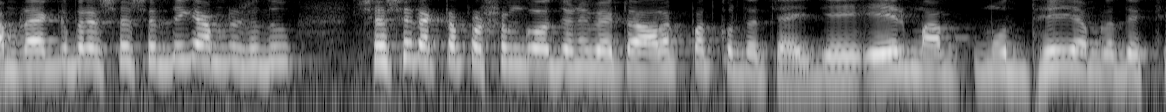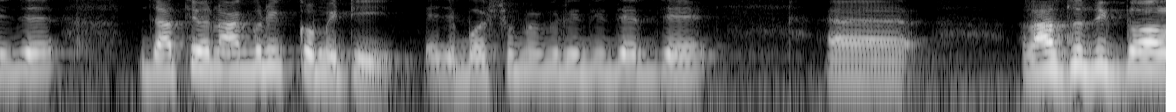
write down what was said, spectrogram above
আমরা একেবারে শেষের দিকে আমরা শুধু শেষের একটা প্রসঙ্গ জনিব একটা আলোকপাত করতে চাই যে এর মধ্যেই আমরা দেখছি যে জাতীয় নাগরিক কমিটি এই যে বৈষম্য বিরোধীদের যে রাজনৈতিক দল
